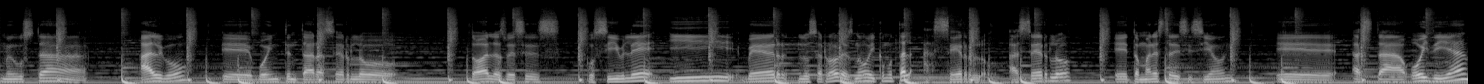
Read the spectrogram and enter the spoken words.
me gusta algo, eh, voy a intentar hacerlo todas las veces posible y ver los errores, ¿no? Y como tal, hacerlo, hacerlo, eh, tomar esta decisión. Eh, hasta hoy día,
